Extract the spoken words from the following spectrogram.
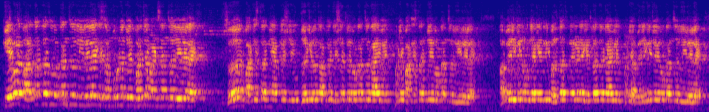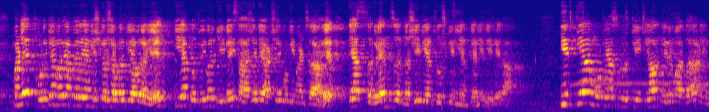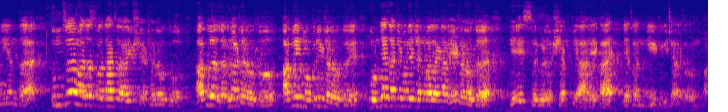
केवळ भारतातल्याच लोकांचं लिहिलेलं आहे की संपूर्ण जगभरच्या माणसांचं लिहिलेलं आहे? जर पाकिस्तानने आपल्याशी युद्ध केलं तर आपल्या देशातल्या लोकांचं काय होईल? म्हणजे पाकिस्तानच्या लोकांचं लिहिलेलं आहे. अमेरिकेने उद्या काहीतरी भलताच निर्णय घेतला तर काय होईल? म्हणजे अमेरिकेच्या लोकांचं लिहिलेलं आहे. म्हणजे थोडक्यामध्ये आपल्याला या निष्कर्षाप्रती यावं लागेल की या पृथ्वीवर जी काही सहाशे ते आठशे कोटी माणसं आहेत त्या सगळ्यांचं नशीब या सृष्टी नियंत्याने लिहिलेलं आहे. इतक्या मोठ्या सृष्टीच्या निर्माता आणि नियंता तुमचं माझं स्वतःच आयुष्य ठरवतो आपलं लग्न ठरवतो आपली नोकरी ठरवतोय कोणत्या जातीमध्ये जन्माला येणार हे ठरवतं हे सगळं शक्य आहे काय याचा नीट विचार करून पहा.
